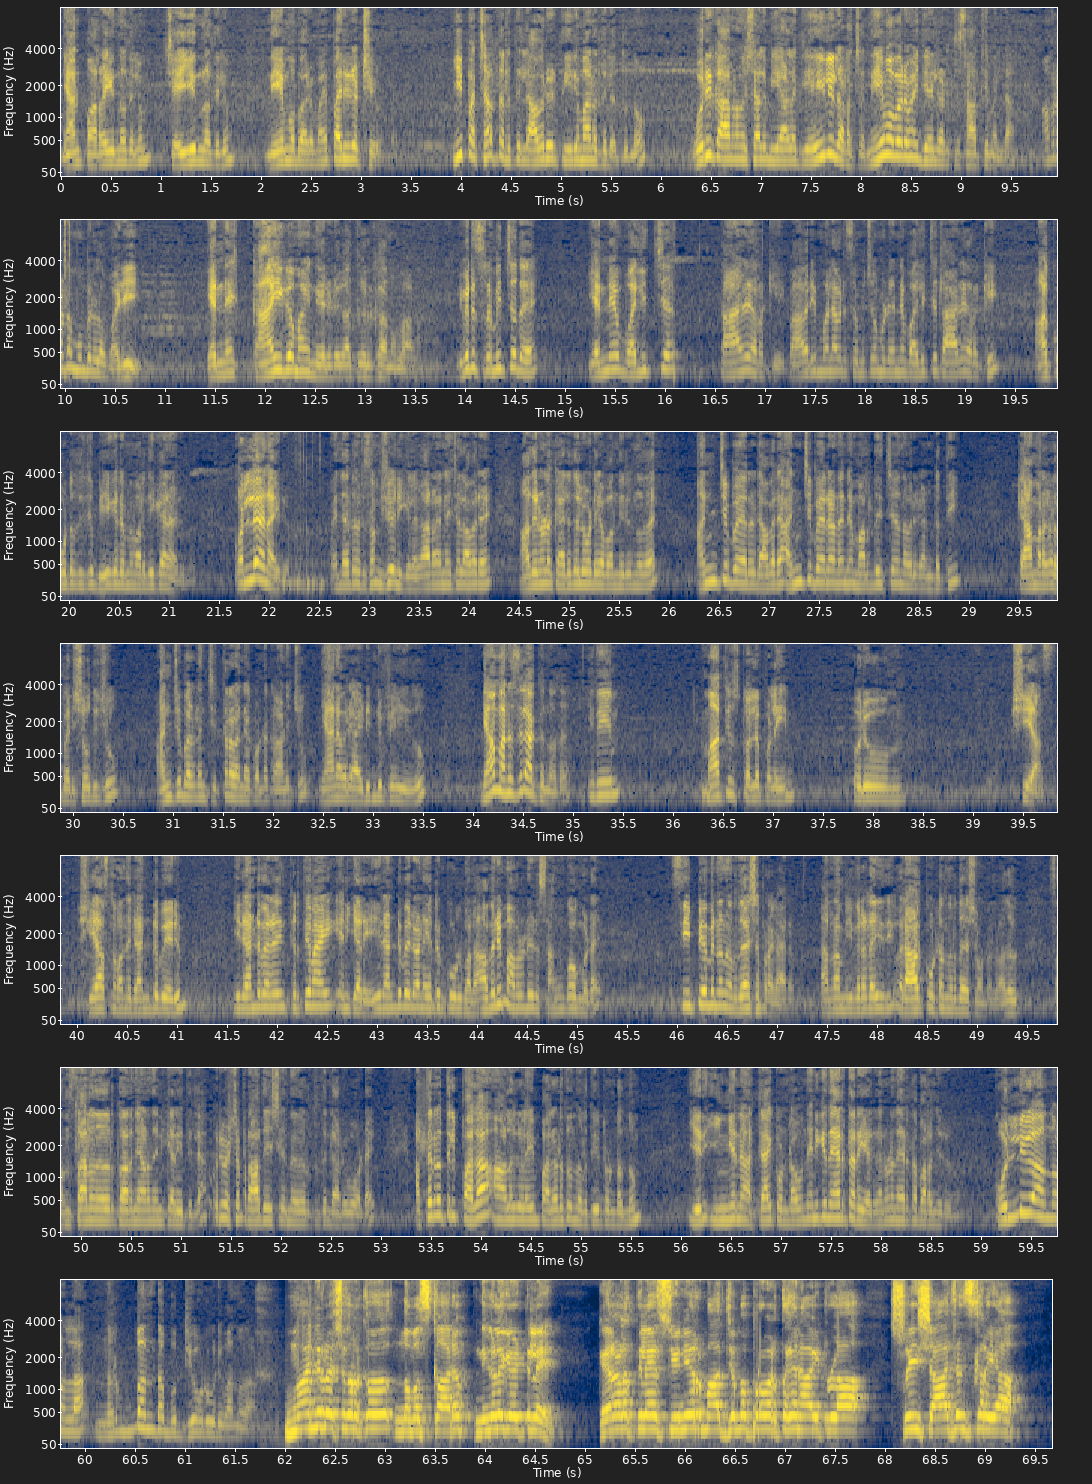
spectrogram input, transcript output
ഞാൻ പറയുന്നതിലും ചെയ്യുന്നതിലും നിയമപരമായ പരിരക്ഷയുണ്ട്. ഈ പശ്ചാത്തലത്തിൽ അവരൊരു തീരുമാനത്തിലെത്തുന്നു. ഒരു കാരണവശാലും ഇയാളെ ജയിലിൽ ജയിലിലടച്ച് നിയമപരമായി ജയിലിൽ ജയിലിലടച്ച് സാധ്യമല്ല. അവരുടെ മുമ്പിലുള്ള വഴി എന്നെ കായികമായി നേരിടുക തീർക്കുക എന്നുള്ളതാണ്. ഇവർ ശ്രമിച്ചത് എന്നെ വലിച്ച് താഴെ ഇറക്കി. പാവരി മൂലം അവർ ശ്രമിച്ചപ്പോൾ എന്നെ വലിച്ച് താഴെ ഇറക്കി ആൾക്കൂട്ടത്തിൽ ഭീകരമായി മർദ്ദിക്കാനായിരുന്നു. കൊല്ലാനായിരുന്നു. അതിനകത്ത് ഒരു സംശയം എനിക്കില്ല. കാരണം എന്ന് വെച്ചാൽ അവരെ അതിനുള്ള കരുതലോടെയാണ് വന്നിരുന്നത്. അഞ്ച് പേരുടെ അവരെ അഞ്ച് പേരാണ് എന്നെ മർദ്ദിച്ചതെന്ന് അവർ കണ്ടെത്തി. ക്യാമറകൾ പരിശോധിച്ചു. അഞ്ചു പേരുടെ ചിത്രം എന്നെ കൊണ്ട് കാണിച്ചു. ഞാൻ അവരെ ഐഡന്റിഫൈ ചെയ്തു. ഞാൻ മനസ്സിലാക്കുന്നത് ഇത് മാത്യൂസ് കൊല്ലപ്പള്ളിയും ഒരു ഷിയാസ്. ഷിയാസ് എന്ന് പറഞ്ഞ രണ്ടുപേരും ഈ രണ്ടുപേരെയും കൃത്യമായി എനിക്കറിയാം. ഈ രണ്ടുപേരുമാണ് ഏറ്റവും കൂടുതൽ പറഞ്ഞത് അവരും അവരുടെ ഒരു സംഘവും കൂടെ സി പി എമ്മിന്റെ നിർദ്ദേശപ്രകാരം. കാരണം ഇവരുടെ ഇത് ഒരാൾക്കൂട്ട നിർദ്ദേശമുണ്ടല്ലോ അത് സംസ്ഥാന നേതൃത്വം അറിഞ്ഞാണെന്ന് എനിക്കറിയത്തില്ല. ഒരുപക്ഷെ പ്രാദേശിക നേതൃത്വത്തിന്റെ അറിവോടെ അത്തരത്തിൽ പല ആളുകളെയും പലയിടത്തും നിർത്തിയിട്ടുണ്ടെന്നും ഇങ്ങനെ അറ്റാക്ക് ഉണ്ടാവുമെന്ന് എനിക്ക് നേരത്തെ അറിയാമായിരുന്നു. എന്നോട് നേരത്തെ പറഞ്ഞിരുന്നു. കൊല്ലുക എന്നുള്ള നിർബന്ധ ബുദ്ധിയോടുകൂടി വന്നതാണ്. മാന്യപ്രേക്ഷകർക്ക് നമസ്കാരം. നിങ്ങൾ കേട്ടില്ലേ? കേരളത്തിലെ സീനിയർ മാധ്യമ പ്രവർത്തകനായിട്ടുള്ള ശ്രീ ഷാജൻ സ്കറിയ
